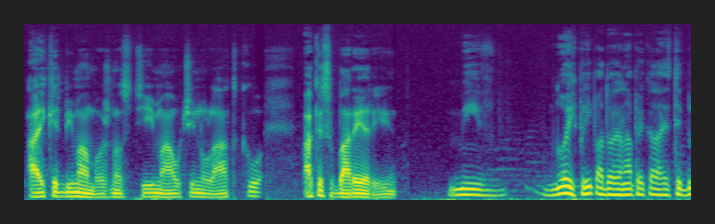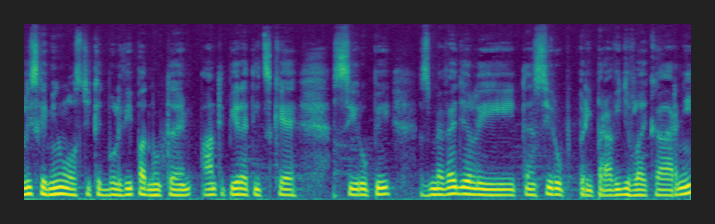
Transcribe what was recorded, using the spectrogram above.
aj keď by mal možnosti, má účinnú látku? Aké sú bariéry? My v mnohých prípadoch, a napríklad aj v tej blízkej minulosti, keď boli vypadnuté antipyretické sírupy, sme vedeli ten sírup pripraviť v lekárni,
